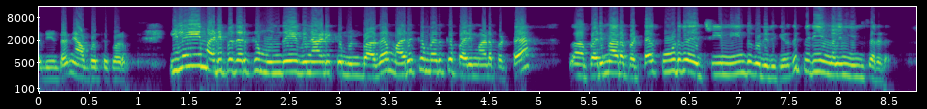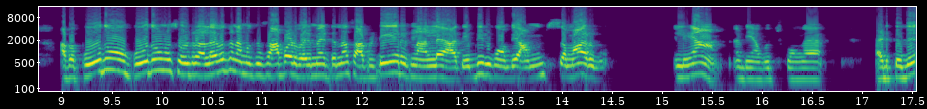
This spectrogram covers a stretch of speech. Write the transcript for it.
அப்படின்றது ஞாபகத்துக்கு வரும். இலையை மடிப்பதற்கு முந்தைய வினாடிக்கு முன்பாக மறுக்க மறுக்க பரிமாறப்பட்ட பரிமாறப்பட்ட கூடுதல் எச்சியில் நீண்டு கொண்டிருக்கிறது பிரியங்களின் இன்சரடு அப்ப போதும் போதும்னு சொல்ற அளவுக்கு நமக்கு சாப்பாடு பரிமாறிட்டு தான் சாப்பிட்டுட்டே இருக்கலாம்ல. அது எப்படி இருக்கும்? அப்படியே அம்சமா இருக்கும். இல்லையா? அப்படி வச்சுக்கோங்க. அடுத்தது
